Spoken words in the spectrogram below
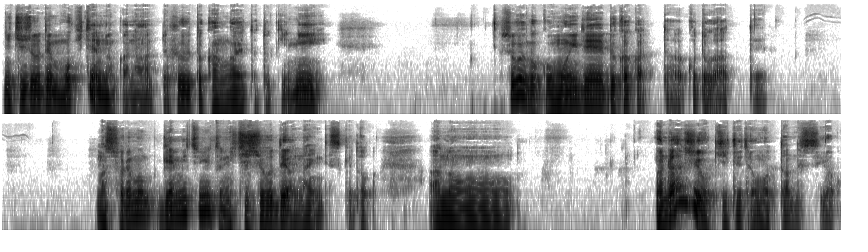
日常でも起きてんのかなってふーっと考えたときに、すごい僕思い出深かったことがあって、まあそれも厳密に言うと日常ではないんですけど、あのー、まあ、ラジオを聞いてて思ったんですよ。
